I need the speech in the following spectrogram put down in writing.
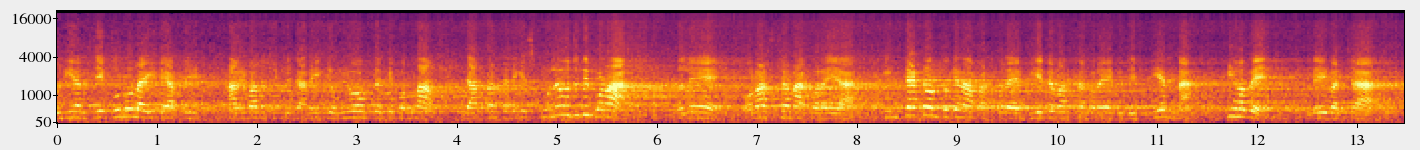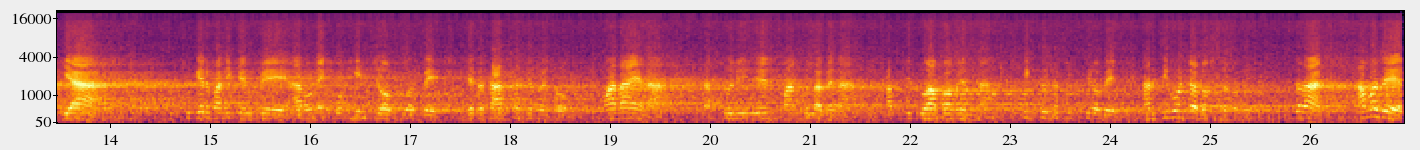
দুনিয়ার যে কোনো লাইনে আপনি নামি মানুষ হতে চান। এই যে অভিভাবকদেরকে বললাম যে আপনার ছেলেকে স্কুলেও যদি পড়া তাহলে অনার্সটা না করাইয়া ইন্টারটা অন্তকে না পাস করাই বিয়েটা পাস না করাই বিদেশ দিয়েন না। কি হবে? এই বাচ্চা ইয়া সুখের পানি ফেলবে আর অনেক কঠিন জব করবে, যেটা তার সাথে হয়তো মানায় না। শরীরের মান তোলাবে না, আপনি দোয়া পাবেন না, তিক্ততা সৃষ্টি হবে, আর জীবনটা নষ্ট হবে। সুতরাং আমাদের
